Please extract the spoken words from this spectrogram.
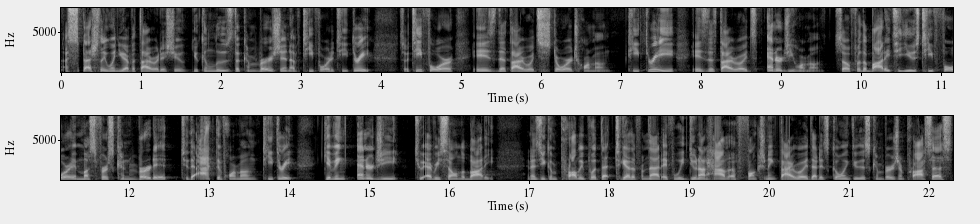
especially when you have a thyroid issue, you can lose the conversion of T4 to T3. So, T4 is the thyroid storage hormone. T3 is the thyroid's energy hormone. So, for the body to use T4, it must first convert it to the active hormone T3, giving energy to every cell in the body. And as you can probably put that together from that, if we do not have a functioning thyroid that is going through this conversion process,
